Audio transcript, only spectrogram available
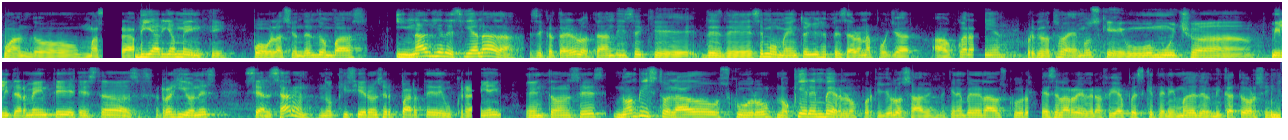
cuando masacraban diariamente población del Donbass y nadie decía nada. El secretario de la OTAN dice que desde ese momento ellos empezaron a apoyar a Ucrania, porque nosotros sabemos que hubo mucho ah, militarmente, estas regiones se alzaron, no quisieron ser parte de Ucrania. Entonces, no han visto el lado oscuro, no quieren verlo, porque ellos lo saben, no quieren ver el lado oscuro. Esa es la radiografía pues, que tenemos desde 2014.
